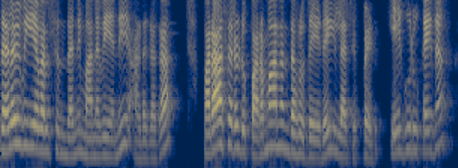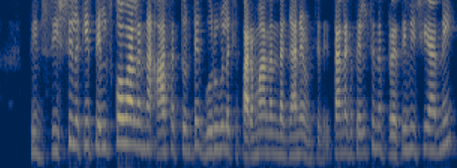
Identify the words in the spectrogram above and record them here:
సెలవియవలసిందని మనవి అని అడగగా పరాశరుడు పరమానంద హృదయుడే ఇలా చెప్పాడు. ఏ గురుకైనా శిష్యులకి తెలుసుకోవాలన్న ఆసక్తి ఉంటే గురువులకి పరమానందంగానే ఉంటుంది. తనకు తెలిసిన ప్రతి విషయాన్ని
